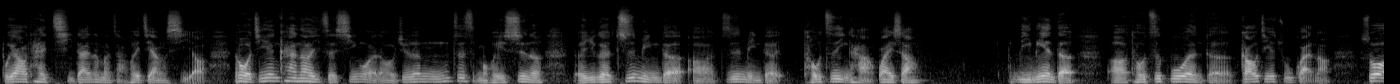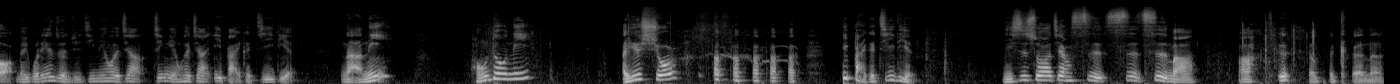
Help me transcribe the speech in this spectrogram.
不要太期待那么早会降息哦。那我今天看到一则新闻，我觉得嗯，这怎么回事呢？呃，一个知名的呃知名的投资银行外商。里面的呃投资顾问的高阶主管呢说，美国联准局今天会降，今年会降一百个基点。哪尼？红豆尼？Are you sure？一百个基点？你是说要降四四次吗？啊，这个怎么可能？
